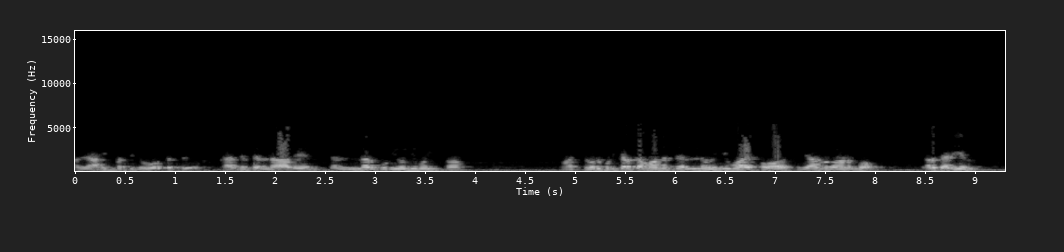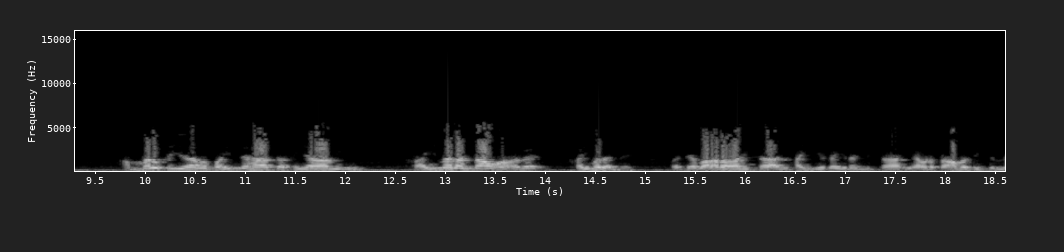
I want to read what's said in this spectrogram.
അത് അഹിബത്തിന് ഓർത്തിട്ട് കരുതല്ലാതെ എല്ലാവരും കുടിയൊഞ്ഞു പോയിപ്പോ മറ്റൊരു പിടിച്ചെടുക്കാൻ വന്നിട്ട് എല്ലാം ഒഴിഞ്ഞു പോയപ്പോ ഖിയാമ് കാണുമ്പോ അയാൾ കരിയുന്നു. അമ്മൽ ഖിയാമ് ഫൈനഹാത്ത ഖിയാമിനി ഹൈമ കണ്ടാ അത് ഹൈമ തന്നെ. പക്ഷെ വേറെ നിസാൽ ഹയ്യ കൈന നിസാൽ അവിടെ താമസിക്കുന്ന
